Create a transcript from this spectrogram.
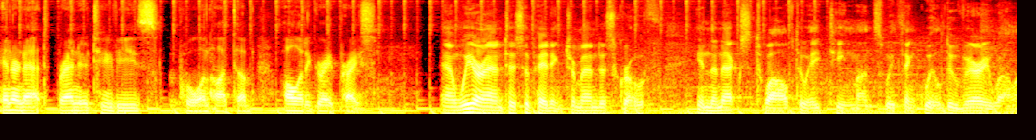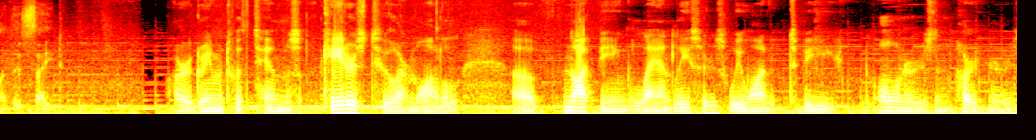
internet, brand new TVs, pool and hot tub, all at a great price. And we are anticipating tremendous growth in the next 12 to 18 months. We think we'll do very well at this site. Our agreement with Tim's caters to our model of not being land leasers. We want to be owners and partners.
